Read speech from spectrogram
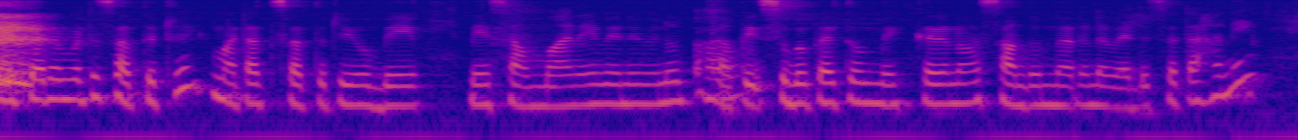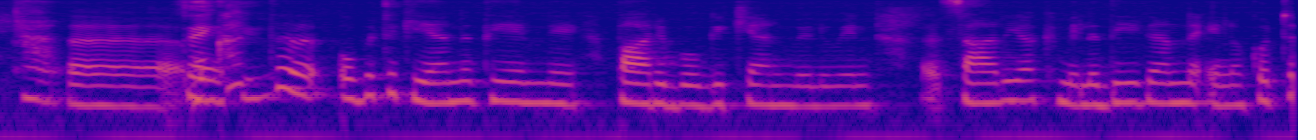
ඒ තරමට සතුටුයි. මටත් සතුටුයි ඔබේ මේ සම්මානය වෙනුවෙනුත් අපි සුබ පැතුම් එක් කරනවා සඳුන්වරණ වැඩසටහනේ. මොකක්ද ඔබට කියන්න තියෙන්නේ පාරිභෝගිකයන් වෙනුවෙන් සාරියක් මිලදී ගන්න එනකොට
